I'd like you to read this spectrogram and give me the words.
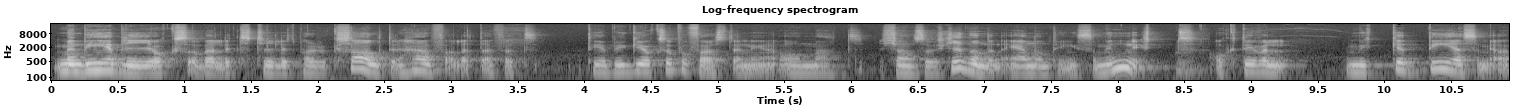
Men det blir ju också väldigt tydligt paradoxalt i det här fallet därför att det bygger ju också på föreställningen om att könsöverskridanden är någonting som är nytt. Mm. Och det är väl mycket det som jag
